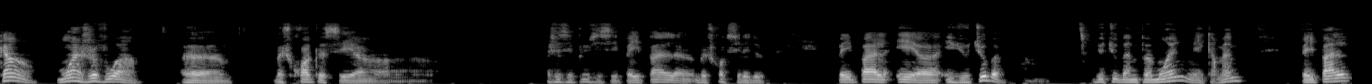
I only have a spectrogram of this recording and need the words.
Quand moi je vois euh, ben, je crois que c'est, euh, je sais plus si c'est PayPal, euh, ben, je crois que c'est les deux, PayPal et, euh, et, YouTube. YouTube un peu moins, mais quand même. PayPal,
